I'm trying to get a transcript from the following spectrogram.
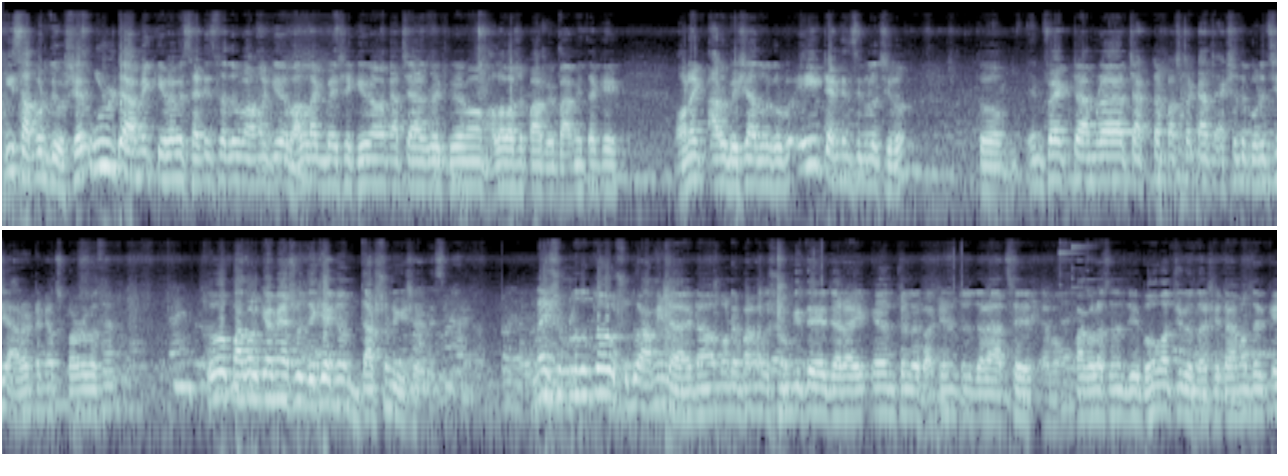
কি সাপোর্ট দিব? সে উল্টা আমি কীভাবে স্যাটিসফাই দেবো? আমার কীভাবে ভালো লাগবে? সে কীভাবে আমার কাছে আসবে? কীভাবে আমার ভালোবাসা পাবে? বা আমি তাকে অনেক আরও বেশি আদর করব। এই টেন্ডেন্সি গুলো ছিল। তো ইনফ্যাক্ট আমরা চারটা, পাঁচটা কাজ একসাথে করেছি, আরও একটা কাজ করার কথা। তো, পাগলকে আমি আসলে দেখি একজন দার্শনিক হিসেবে না, এই শুনলো তো শুধু আমি না, এটা আমার মনে বাংলাদেশ সঙ্গীতে যারা এই অঞ্চলে বা এই অঞ্চলে যারা আছে এবং পাগল হাসানের যে বহুমাত্রিকতা, সেটা আমাদেরকে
